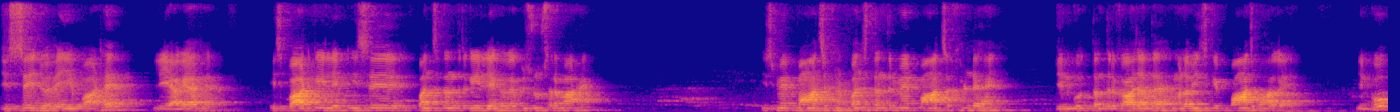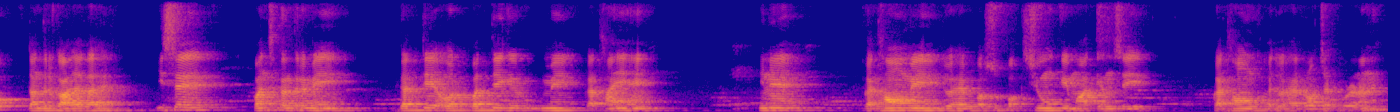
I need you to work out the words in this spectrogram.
जिससे जो है ये पाठ है लिया गया है। इस पाठ के इस पंचतंत्र के लेखक विष्णु शर्मा है। इसमें पाँच खंड पंचतंत्र में पाँच खंड हैं, जिनको तंत्र कहा जाता है। मतलब इसके पाँच भाग हैं, जिनको तंत्र कहा जाता है। इस पंचतंत्र में गद्य और पद्य के रूप में कथाएँ हैं। इन कथाओं में जो है पशु पक्षियों के माध्यम से कथाओं का जो है रोचक वर्णन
